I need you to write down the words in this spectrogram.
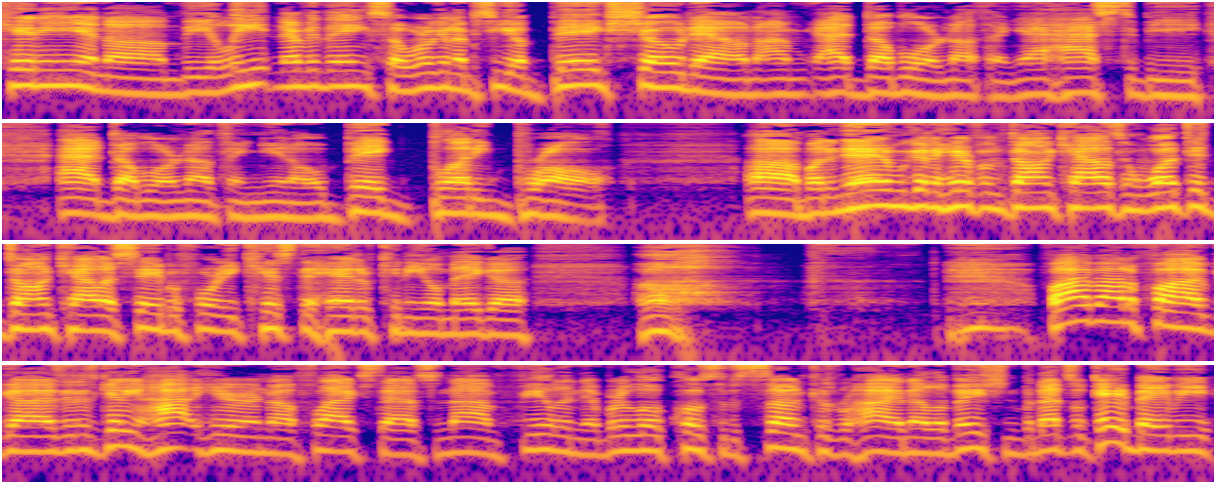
Kenny and um, the Elite and everything. So we're gonna see a big showdown. I'm at Double or Nothing. It has to be at Double or Nothing. You know, big bloody brawl. Uh, but then we're gonna hear from Don Callis and what did Don Callis say before he kissed the head of Kenny Omega? Oh. Five out of five, guys, and it's getting hot here in uh, Flagstaff, so now I'm feeling it. We're a little close to the sun because we're high in elevation, but that's okay, baby.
